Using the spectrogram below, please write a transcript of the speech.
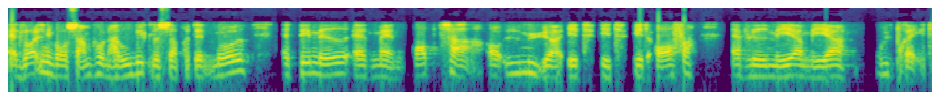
At volden i vores samfund har udviklet sig på den måde, at det med, at man optager og ydmyger et, et, et offer, er blevet mere og mere udbredt.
